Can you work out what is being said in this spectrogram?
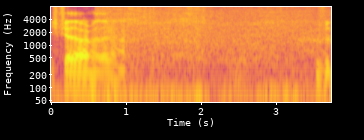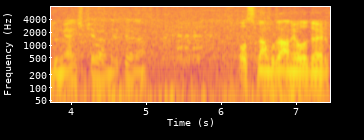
Hiçbir şey de vermediler ha. Üzüldüm yani hiçbir şey vermediklerine. Olsun ben buradan ana yola dönerim.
